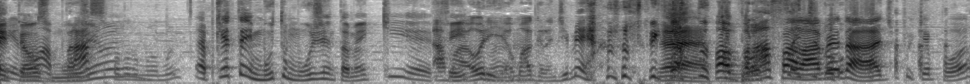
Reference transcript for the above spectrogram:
Mugen, tem não. uns Um abraço Mugen- pra todo mundo. É porque tem muito Mugen também que é A feito, maioria né? é uma grande merda, tá É, ligado? um eu vou abraço falar a novo. verdade, porque, pô...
